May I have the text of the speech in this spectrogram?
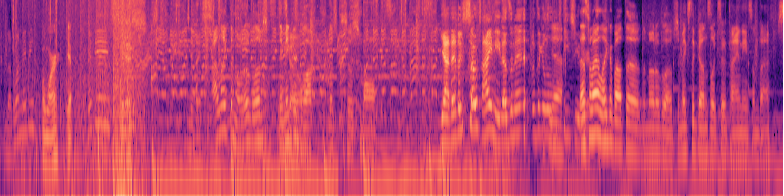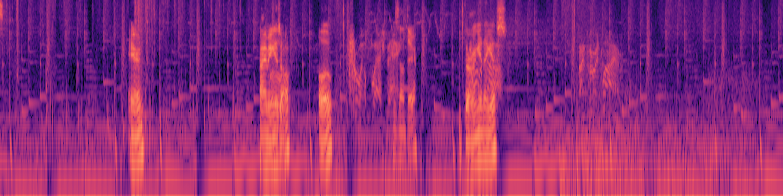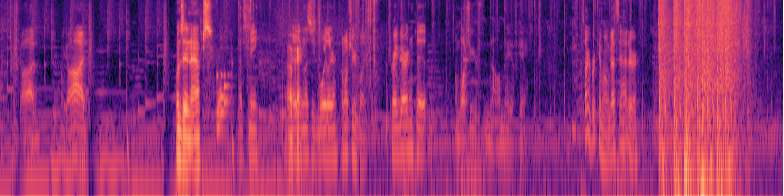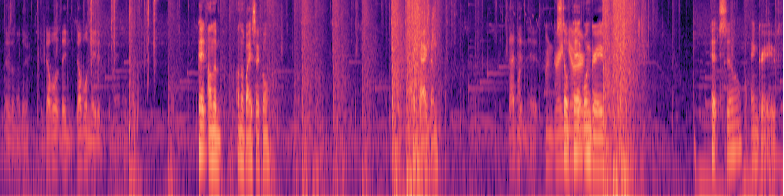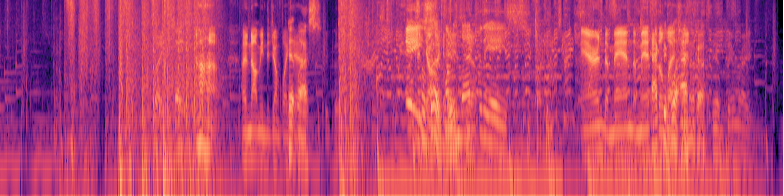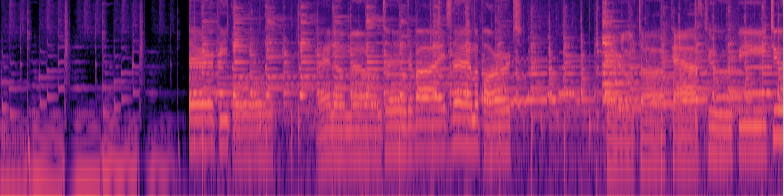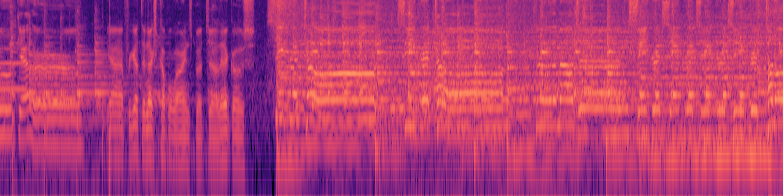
Another one maybe? One more. Yep. Maybe. Yes. Nice. I like the moto gloves. They make your go. Glock look so small. Yeah, they look so tiny, doesn't it? It's like a little Yeah, pea that's what I like about the the moto gloves. It makes the guns look so tiny sometimes. Aaron. Timing is off. Hello. He's not there. I'm throwing it, I guess. Oh my god. Oh my god. One's in apps. That's me. Okay. And this is boiler, I'm watching your flank. graveyard, and pit. I'm watching your. No, I'm AFK. Sorry, Brooke came home. Gotta say hi to her. There's another. They double. They double nated banana. Pit on the on the bicycle. I tagged him. That didn't hit. On Still graveyard. pit, one grave. Pit still and grave. Sight. Sight. I did not mean to jump like Pit that. last. Ace Oh, good, comes dude. back Yeah. for the ace. Fucking. Aaron, the man, the myth, Tactical the legend. Africa. Damn, damn right. They're people, and a mountain divides them apart. Built a path to be together. Yeah, I forget the next couple lines, but uh, then it goes. Secret secret tunnel.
